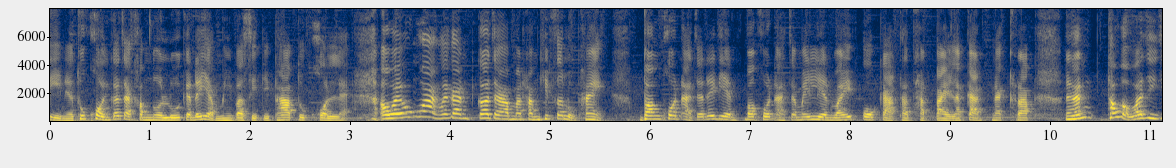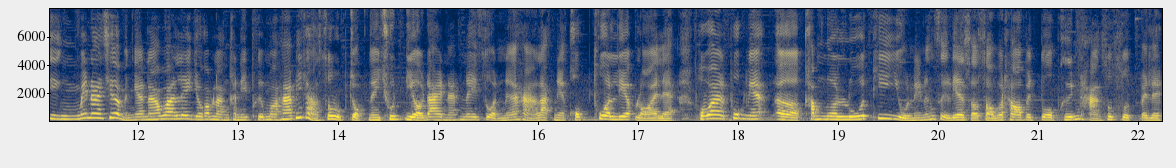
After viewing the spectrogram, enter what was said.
ติเนี่ยทุกคนก็จะคำนวณรู้กันได้อย่างมีประสิทธิภาพทุกคนแหละ เอาไว้ว่างๆแล้วกันก็จะมาทำคลิปสรุปให้ บางคนอาจจะได้เรียน บางคนอาจจะไม่เรียนไว้โอกาสถัดๆไปแล้วกันนะครับดังนั้นเท่ากับว่าจริงๆ ไม่น่าเชื่อเหมือนกันนะว่าเลขยกกำลังคณิตพื้นม .5 พี่ถาสรุปจบในชุดเดียวได้นะ ในส่วนเนื้อหาหลักเนี่ยครบถ้วนเรียบร้อยแล้ว เพราะว่าพวกเนี้ยเอ่อคำนวณรูทที่อยู่ในหนังสือเรียนสสวทเป็นตัวพื้นฐานสุดๆไปเลย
